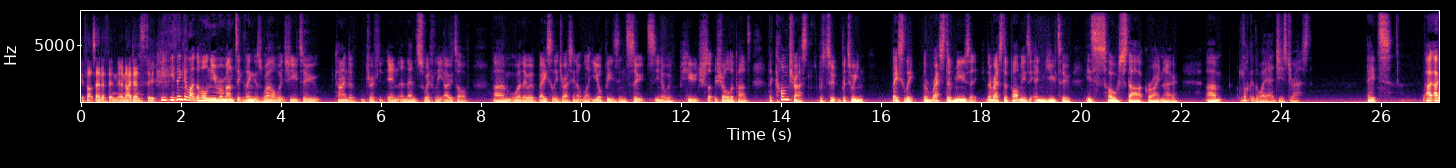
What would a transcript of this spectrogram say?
if that's anything, an identity. You, you think of like the whole new romantic thing as well, which U2 kind of drifted in and then swiftly out of, um, where they were basically dressing up like yuppies in suits, you know, with huge shoulder pads. The contrast bet- between basically the rest of music, the rest of pop music, and U2 is so stark right now. Um, look at the way Edge is dressed. It's. I, I,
